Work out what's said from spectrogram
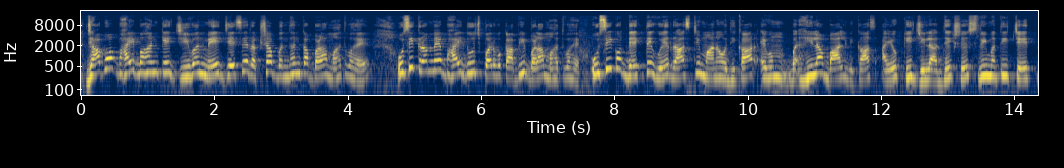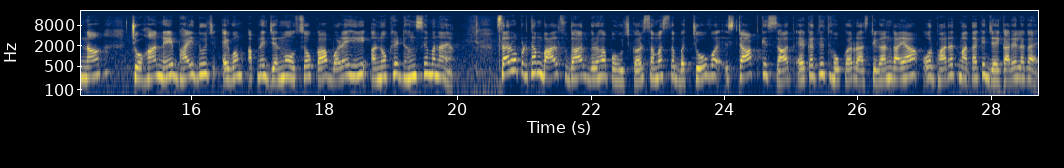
झाबुआ भाई बहन के जीवन में जैसे रक्षाबंधन का बड़ा महत्व है, उसी क्रम में भाई दूज पर्व का भी बड़ा महत्व है। उसी को देखते हुए राष्ट्रीय मानवाधिकार एवं महिला बाल विकास आयोग की जिला अध्यक्ष श्रीमती चेतना चौहान ने भाई दूज एवं अपने जन्मोत्सव का बड़े ही अनोखे ढंग से मनाया। सर्वप्रथम बाल सुधार गृह पहुंचकर समस्त बच्चों व स्टाफ के साथ एकत्रित होकर राष्ट्रीय गान गाया और भारत माता के जयकारे लगाए,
